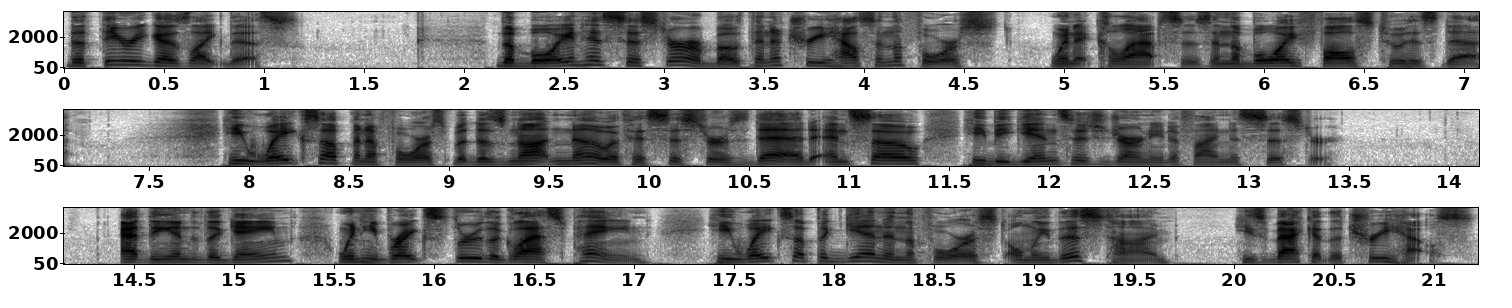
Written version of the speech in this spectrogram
The theory goes like this The boy and his sister are both in a treehouse in the forest when it collapses, and the boy falls to his death. He wakes up in a forest but does not know if his sister is dead, and so he begins his journey to find his sister. At the end of the game, when he breaks through the glass pane, he wakes up again in the forest, only this time, he's back at the treehouse.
